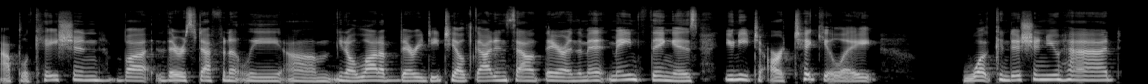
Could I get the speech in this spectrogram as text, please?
application but there's definitely um, you know a lot of very detailed guidance out there and the ma- main thing is you need to articulate what condition you had,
